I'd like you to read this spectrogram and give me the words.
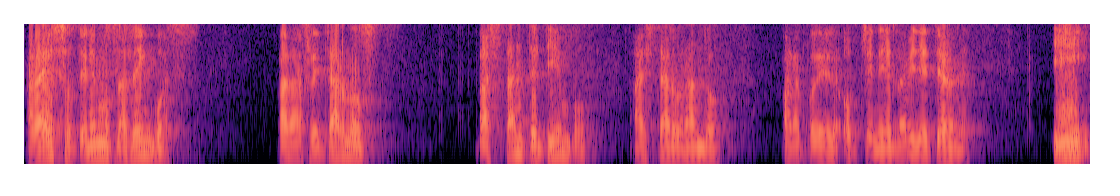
Para eso tenemos las lenguas, para fletarnos bastante tiempo a estar orando para poder obtener la vida eterna. Y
